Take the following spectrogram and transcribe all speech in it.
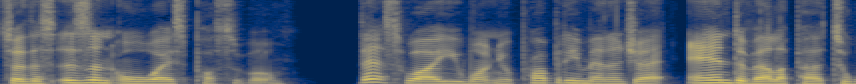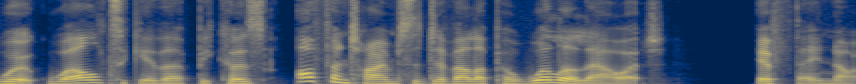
so this isn't always possible. That's why you want your property manager and developer to work well together because oftentimes the developer will allow it, if they know.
